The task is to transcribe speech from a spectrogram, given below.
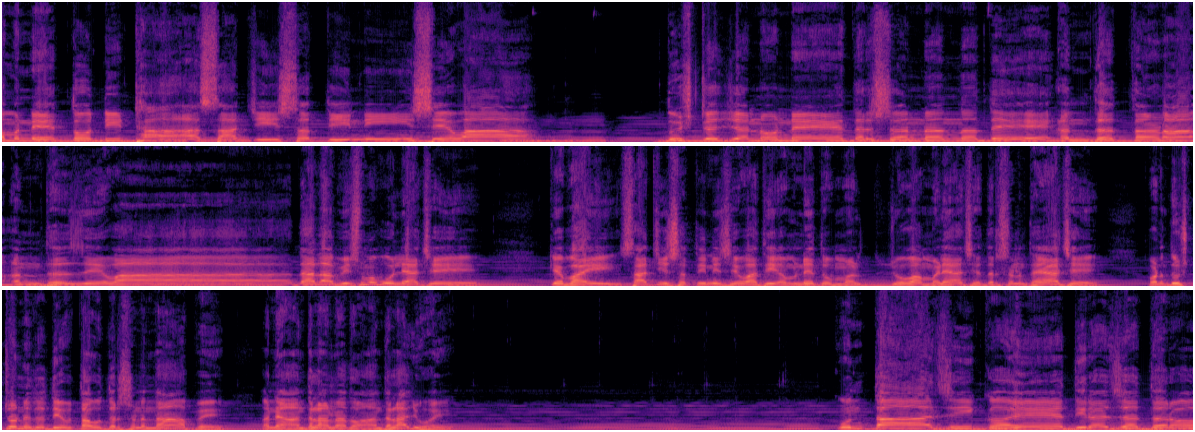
અમને તો દીઠા સાચી સતીની સેવા દુષ્ટજનોને દર્શન ન દે અંધ તણા અંધ જેવા દાદા, ભીષ્મ બોલ્યા છે કે ભાઈ, સાચી સતીની સેવાથી અમને તો જોવા મળ્યા છે, દર્શન થયા છે, પણ દુષ્ટોને તો દેવતાઓ દર્શન ના આપે અને આંધળાના તો આંધળા જ હોય. કુંતાજી કહે, ધીરજ ધરો,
